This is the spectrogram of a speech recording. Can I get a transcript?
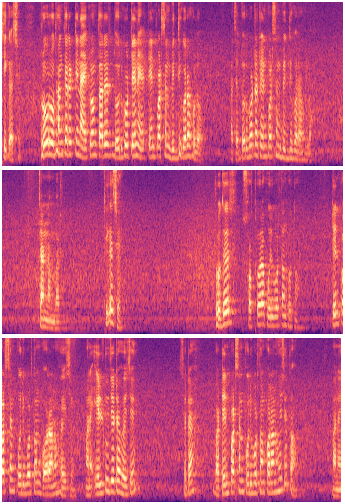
ঠিক আছে। রো রোধাঙ্কের একটি নাইক্রম, তারের দৈর্ঘ্য টেনে টেন পার্সেন্ট বৃদ্ধি করা হলো। আচ্ছা দৈর্ঘ্যটা টেন পার্সেন্ট বৃদ্ধি করা হলো। চার নাম্বার। ঠিক আছে? রোধের শতকরা পরিবর্তন কত? টেন পার্সেন্ট পরিবর্তন করানো হয়েছে। মানে এল টু যেটা হয়েছে, সেটা, বা টেন পার্সেন্ট পরিবর্তন করানো হয়েছে তো? মানে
